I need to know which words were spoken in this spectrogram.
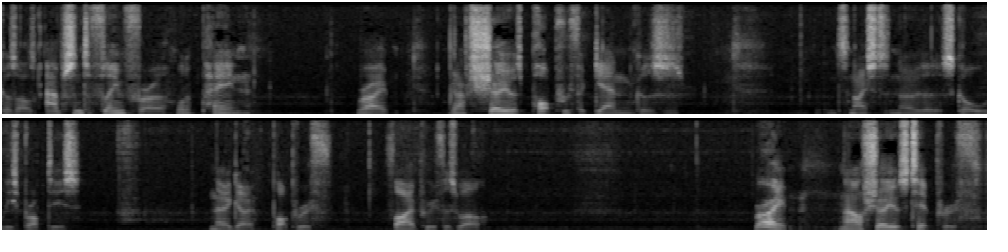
because I was absent a flamethrower. What a pain. Right, I'm going to have to show you it's pop proof again because it's nice to know that it's got all these properties. There we go, pop proof. Fireproof as well. Right, now I'll show you it's tip proof.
